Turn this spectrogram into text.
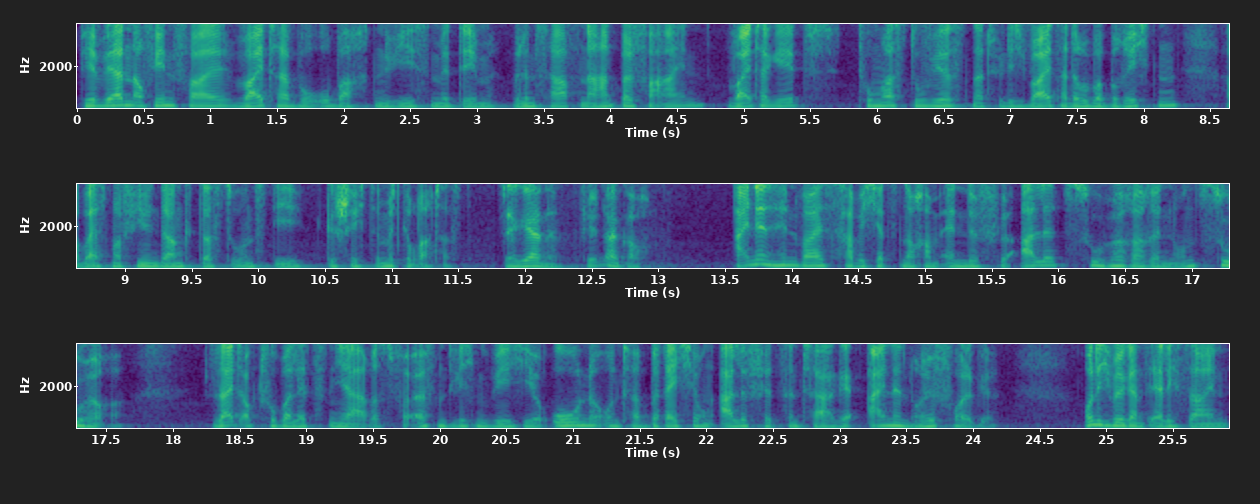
Wir werden auf jeden Fall weiter beobachten, wie es mit dem Wilhelmshavener Handballverein weitergeht. Thomas, du wirst natürlich weiter darüber berichten, aber erstmal vielen Dank, dass du uns die Geschichte mitgebracht hast. Sehr gerne. Vielen Dank auch. Einen Hinweis habe ich jetzt noch am Ende für alle Zuhörerinnen und Zuhörer. Seit Oktober letzten Jahres veröffentlichen wir hier ohne Unterbrechung alle 14 Tage eine neue Folge. Und ich will ganz ehrlich sein,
